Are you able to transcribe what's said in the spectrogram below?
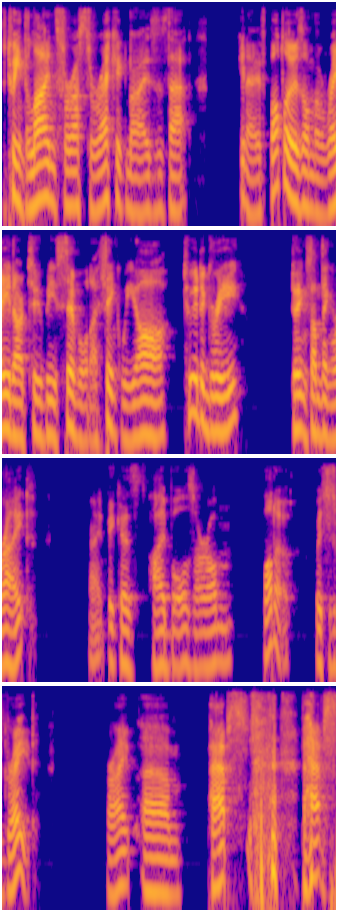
between the lines for us to recognize is that, you know, if Botto is on the radar to be sybilled, I think we are, to a degree, doing something right. Right? Because eyeballs are on Botto, which is great. Right? Um, perhaps perhaps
